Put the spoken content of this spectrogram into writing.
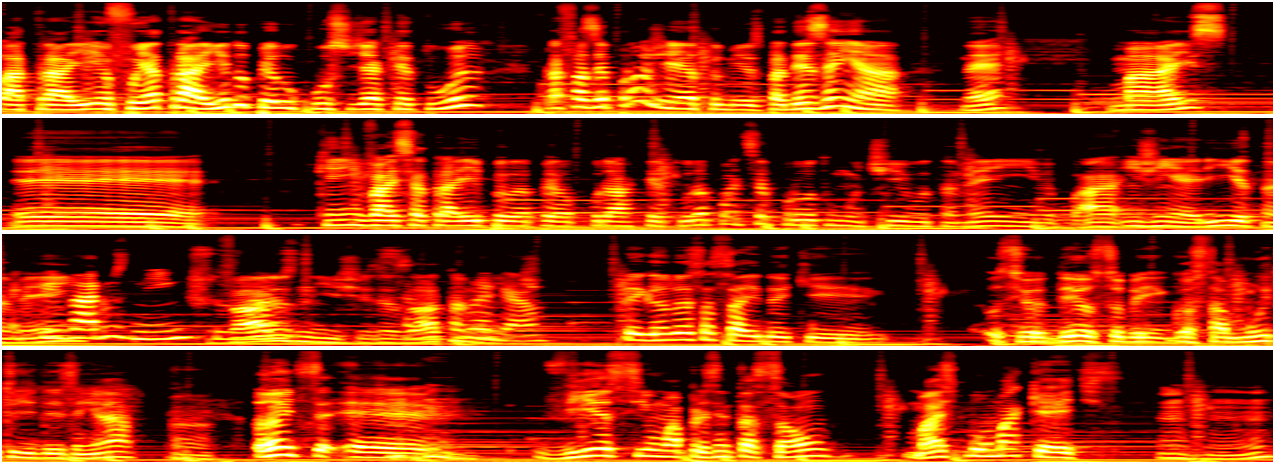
atraí, eu fui atraído pelo curso de arquitetura para fazer projeto mesmo, para desenhar, né? Mas... É quem vai se atrair pela, pela, por arquitetura pode ser por outro motivo também, a engenharia também. É tem vários nichos. Vários né? nichos, exatamente. É Pegando essa saída que o senhor deu sobre gostar muito de desenhar, ah. antes é, via-se uma apresentação mais por maquetes. Uhum.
